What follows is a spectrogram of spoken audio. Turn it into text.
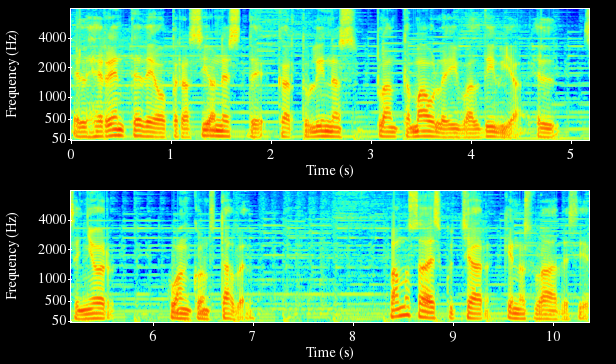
el gerente de operaciones de cartulinas Planta Maule y Valdivia, el señor Juan Constabel. Vamos a escuchar qué nos va a decir.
